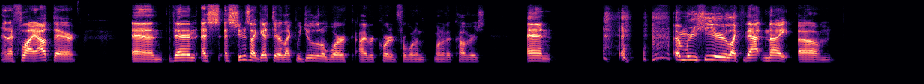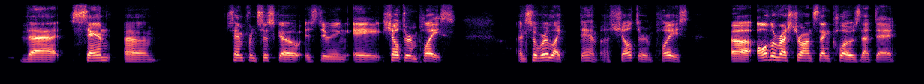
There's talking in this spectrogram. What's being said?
and I fly out there, and then as as soon as I get there, like we do a little work. I recorded for one of one of their covers, and and we hear like that night um that San um San Francisco is doing a shelter in place. And so we're like, damn, a shelter in place. Uh all the restaurants then closed that day.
